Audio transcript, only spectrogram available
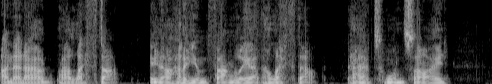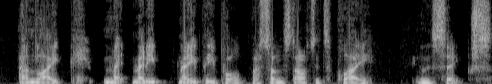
And then I, I left that. You know, I had a young family. I, I left that uh, to one side. And like many, many people, my son started to play in the six.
